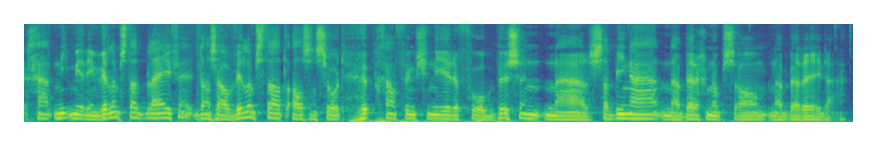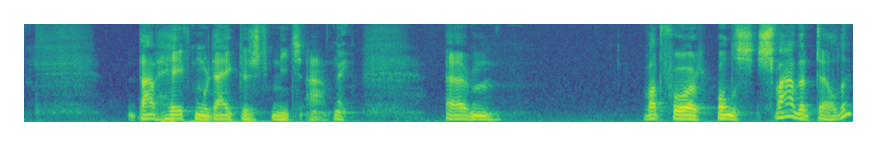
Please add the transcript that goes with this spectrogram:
gaat niet meer in Willemstad blijven. Dan zou Willemstad als een soort hub gaan functioneren voor bussen naar Sabina, naar Bergen op Zoom, naar Bereda. Daar heeft Moerdijk dus niets aan. Nee. Ehm, wat voor ons zwaarder telde,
